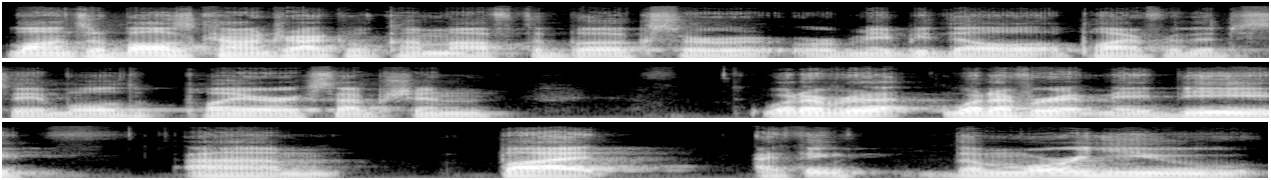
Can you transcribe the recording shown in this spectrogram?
Lonzo Ball's contract will come off the books, or or maybe they'll apply for the disabled player exception, whatever whatever it may be. Um, but I think the more you,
